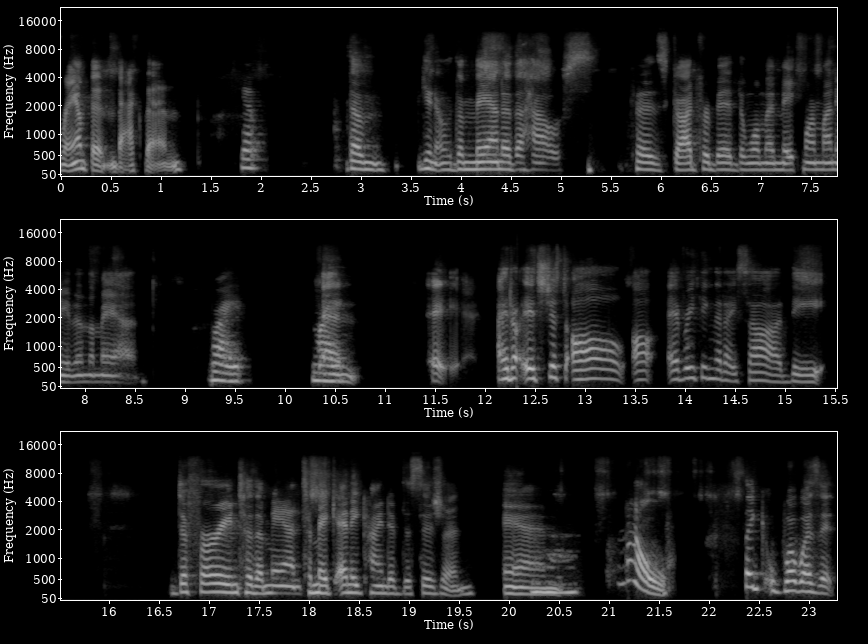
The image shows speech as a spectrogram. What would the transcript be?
rampant back then. Yep. The, you know, the man of the house, because God forbid the woman make more money than the man. Right. Right. And it, I don't, it's just all, all, everything that I saw, the deferring to the man to make any kind of decision. And mm-hmm. no, like, what was it?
